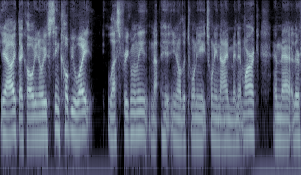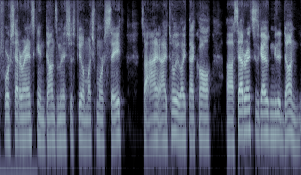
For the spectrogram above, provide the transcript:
Yeah, I like that call. You know, we've seen Coby White less frequently, not hit, you know, the 28, 29 minute mark, and that therefore Satoransky and Dunn's minutes just feel much more safe. So I, I totally like that call. Uh, is a guy who can get it done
